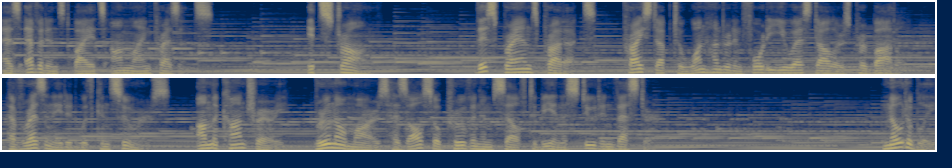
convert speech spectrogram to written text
as evidenced by its online presence. It's strong. This brand's products, priced up to 140 US dollars per bottle, have resonated with consumers. On the contrary, Bruno Mars has also proven himself to be an astute investor. Notably,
